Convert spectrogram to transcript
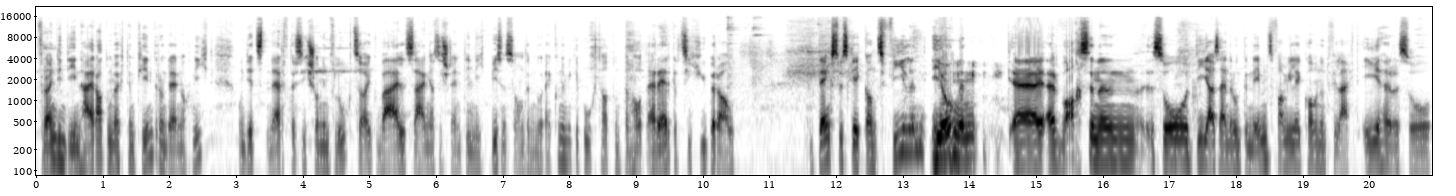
Freundin, die ihn heiraten möchte und Kinder und er noch nicht. Und jetzt nervt er sich schon im Flugzeug, weil seine Assistentin nicht Business, sondern nur Economy gebucht hat und dann hat er ärgert sich überall. denkst du, es geht ganz vielen jungen äh, Erwachsenen so, die aus einer Unternehmensfamilie kommen und vielleicht eher so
